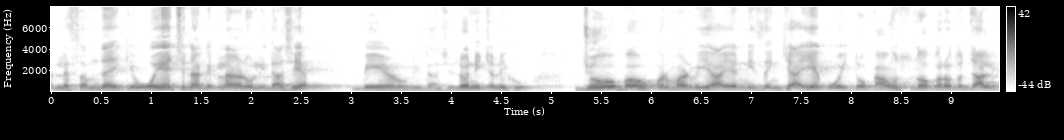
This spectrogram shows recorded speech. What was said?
એટલે સમજાય કે ઓએચના કેટલા અણુ લીધા છે? બે અણુ લીધા છે. જો નીચે લખ્યું, જો બહુપરમાણવીય આયનની સંખ્યા એક હોય તો કાઉન્સ ન કરો તો ચાલે.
